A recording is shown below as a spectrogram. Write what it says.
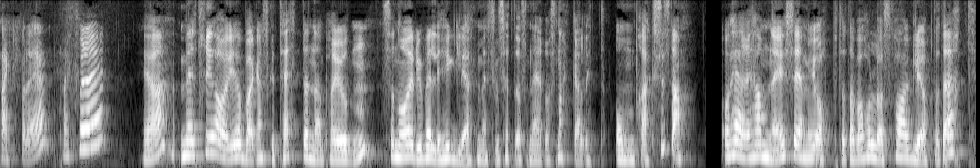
Takk for det. Takk for det. Ja, Vi tre har jobba ganske tett denne perioden, så nå er det jo veldig hyggelig at vi skal sette oss ned og snakke litt om praksis. da. Og her i Hamnøy så er vi jo opptatt av å holde oss faglig oppdatert.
